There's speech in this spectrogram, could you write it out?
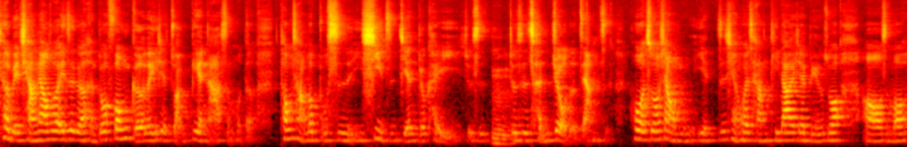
特别强调说，哎，这个很多风格的一些转变啊什么的，通常都不是一夕之间就可以，就是就是成就的这样子。或者说，像我们也之前会常提到一些，比如说，哦，什么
